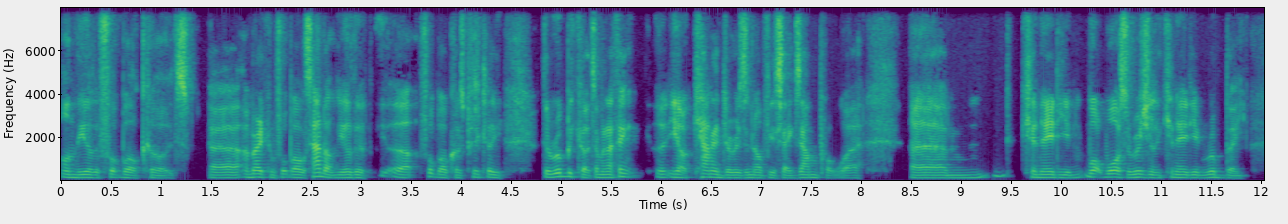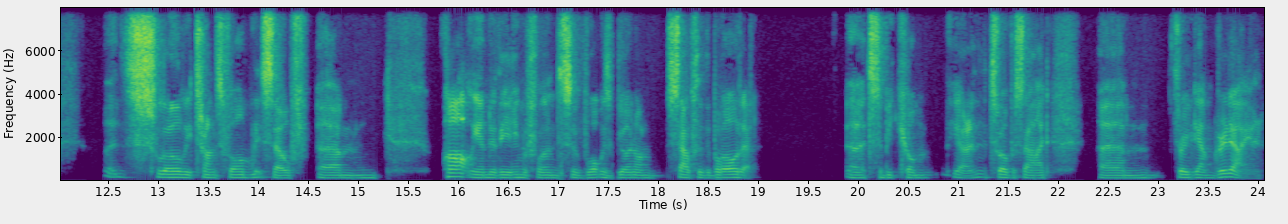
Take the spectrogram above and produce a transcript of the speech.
on the other football codes. Uh, American football's had on the other uh, football codes, particularly the rugby codes. I mean, I think uh, you know Canada is an obvious example where um, Canadian, what was originally Canadian rugby, slowly transformed itself, um, partly under the influence of what was going on south of the border, uh, to become you know twelve-a-side, um, three down gridiron.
